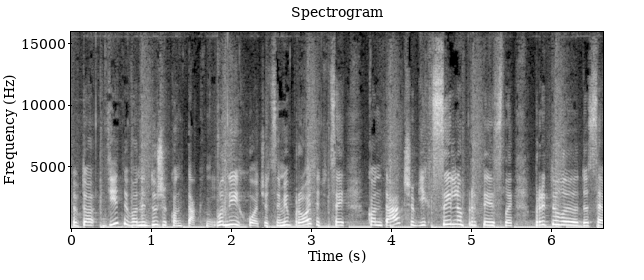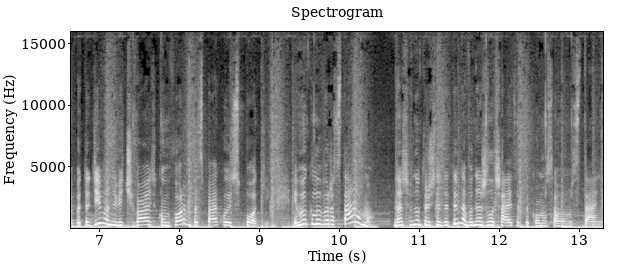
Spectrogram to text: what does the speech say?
Тобто діти вони дуже контактні. Вони хочуть самі просять цей контакт, щоб їх сильно притисли, притулили до себе. Тоді вони відчувають комфорт, безпеку і спокій. І ми, коли виростаємо, наша внутрішня дитина вона ж лишається в такому самому стані.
